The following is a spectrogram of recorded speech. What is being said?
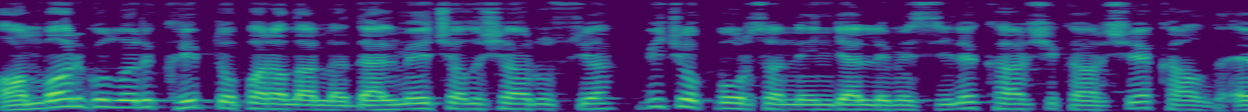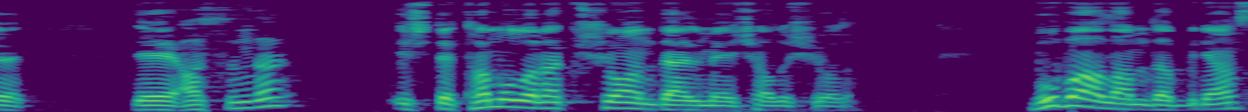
Ambargoları kripto paralarla delmeye çalışan Rusya birçok borsanın engellemesiyle karşı karşıya kaldı. Evet. E, aslında işte tam olarak şu an delmeye çalışıyorlar. Bu bağlamda Binance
